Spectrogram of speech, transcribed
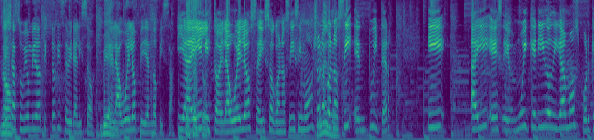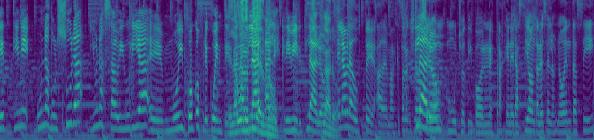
No. ella subió un video a TikTok y se viralizó. Bien. El abuelo pidiendo pizza. Y ahí, listo, el abuelo se hizo conocidísimo. Yo Tremendo. lo conocí en Twitter y ahí es eh, muy querido, digamos, porque tiene una dulzura y una sabiduría eh, muy poco frecuentes. El al abuelo hablar, tierno. Al escribir, claro. Claro. Él habla de usted, además, que es algo que ya Claro. no se ve mucho tipo en nuestra generación, tal vez en los 90 sí.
